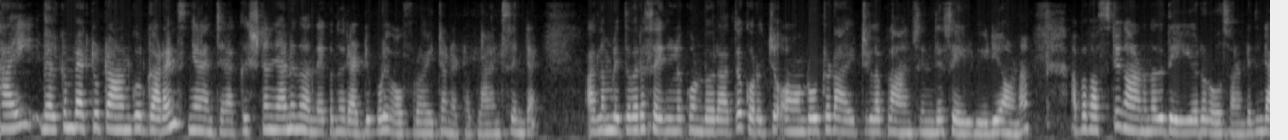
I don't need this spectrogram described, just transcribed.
Hi welcome back to Travancore gardens ഞാൻ അഞ്ജന കൃഷ്ണൻ. ഞാനിന്ന് വന്നേക്കുന്ന ഒരു അടിപൊളി ഓഫർ ആയിട്ടാണ് കേട്ടോ പ്ലാന്റ്സിന്റെ അത് നമ്മൾ ഇതുവരെ സെയിലിൽ കൊണ്ടുവരാത്ത കുറച്ച് ഓൺ റൂട്ടഡ് ആയിട്ടുള്ള പ്ലാന്റ്സിന്റെ സെയിൽ വീഡിയോ ആണ്. അപ്പോൾ ഫസ്റ്റ് കാണുന്നത് ഈ ഒരു റോസാണ് ഇതിന്റെ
